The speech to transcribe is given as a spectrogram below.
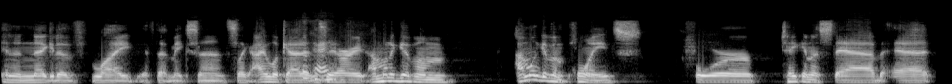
in a negative light, if that makes sense. Like I look at it okay. and say, all right, I'm going to give him, I'm going to give him points for taking a stab at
